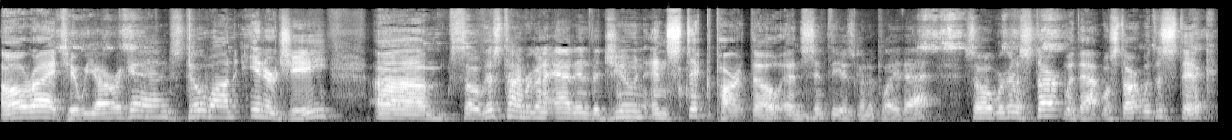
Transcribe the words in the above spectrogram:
All right, here we are again, still on Innergee. Um, so this time we're going to add in the Djun and stick part though, and Cynthia is going to play that. So we're going to start with that. We'll start with the stick.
